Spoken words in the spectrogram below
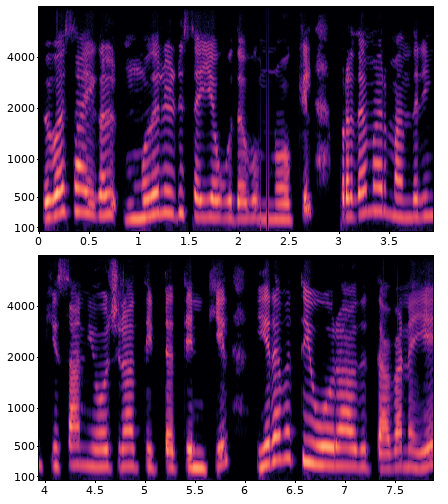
விவசாயிகள் முதலீடு செய்ய உதவும் நோக்கில் பிரதமர் மந்திரி கிசான் யோஜனா திட்டத்தில் திட்டத்தின் கீழ் இருபத்தி ஓராவது தவணையை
